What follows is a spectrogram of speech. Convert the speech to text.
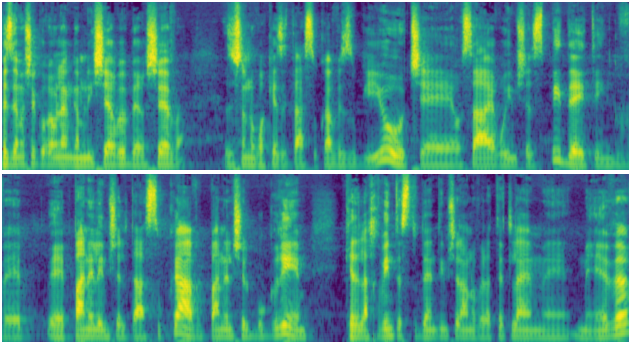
וזה מה שגורם להם גם להישאר בבאר שבע. אז יש לנו רכזת תעסוקה וזוגיות, שעושה אירועים של speed dating, ופאנלים של תעסוקה, ופאנל של בוגרים, כדי להכווין את הסטודנטים שלנו ולתת להם אה, מעבר.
